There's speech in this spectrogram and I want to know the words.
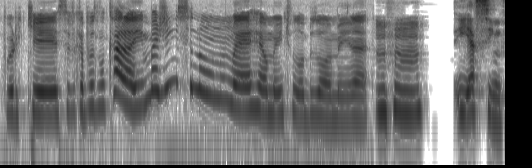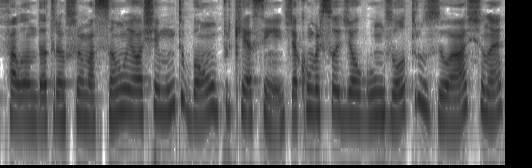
Porque você fica pensando, cara, imagine se não, não é realmente um lobisomem, né? Uhum. E assim, falando da transformação, eu achei muito bom, porque assim, a gente já conversou de alguns outros, eu acho, né?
